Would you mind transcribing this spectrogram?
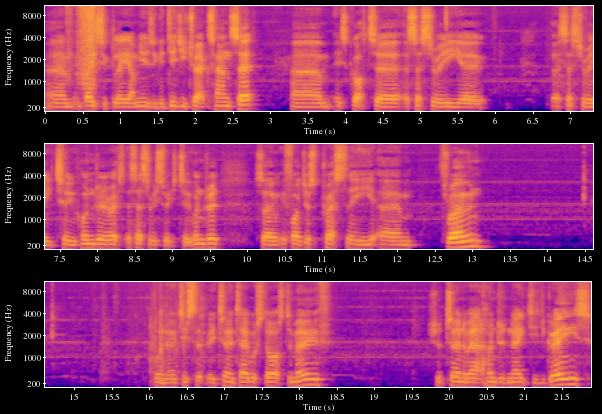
Um, basically, I'm using a Digitrax handset. Um, it's got uh, accessory uh, accessory 200 accessory switch 200. So if I just press the um, thrown, we'll notice that the turntable starts to move. Should turn about 180 degrees.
